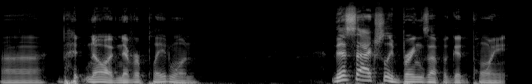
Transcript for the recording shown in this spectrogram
Uh, but no, I've never played one. This actually brings up a good point.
